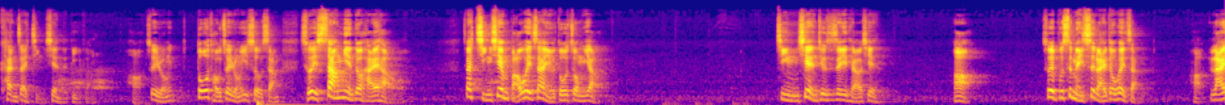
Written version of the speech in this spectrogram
看在颈线的地方，好，最容易。多头最容易受伤，所以上面都还好。在颈线保卫战有多重要？颈线就是这一条线啊，所以不是每次来都会涨。好，来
